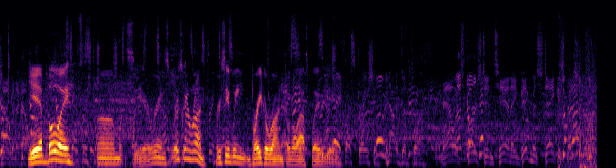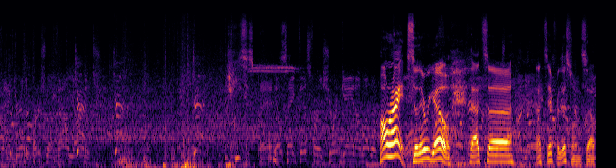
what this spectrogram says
Not gonna help. Yeah, boy. Um, let's see here. We're gonna we're just gonna run. We're gonna see if we can break a run for the last play of the game. Frustration, not a good play. And now it's first and ten. A big mistake, especially when you factor in the personal foul yardage. Jesus And he'll Christ. take this for a short gain on what will All right, so there we go. That's uh, that's it for this one. So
